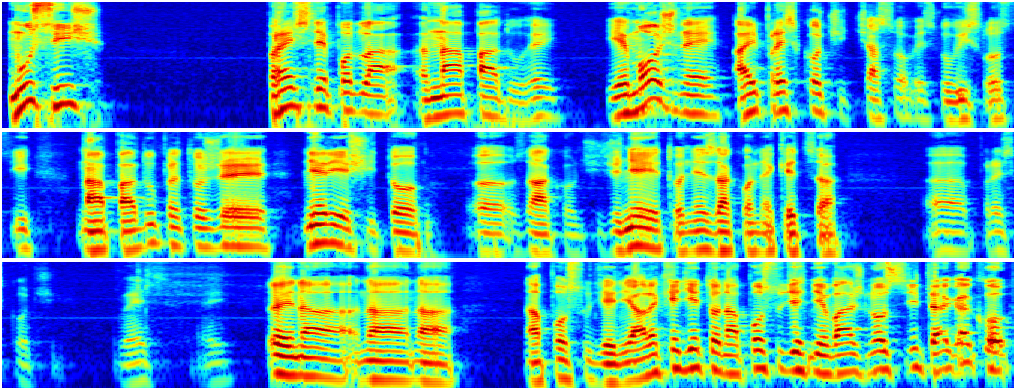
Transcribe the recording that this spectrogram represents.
musíš presne podľa nápadu, hej, je možné aj preskočiť časové súvislosti nápadu, pretože nerieši to e, zákon. Čiže nie je to nezákonné, keď sa e, preskočí vec. Hej. To je na, na, na, na posúdenie. Ale keď je to na posúdenie vážnosti, tak ako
